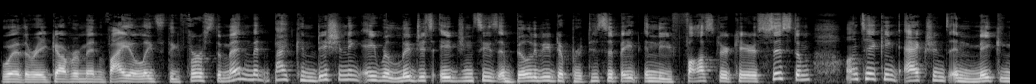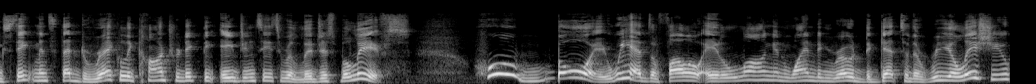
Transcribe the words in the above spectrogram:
Whether a government violates the First Amendment by conditioning a religious agency's ability to participate in the foster care system on taking actions and making statements that directly contradict the agency's religious beliefs. Whoo boy, we had to follow a long and winding road to get to the real issue,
